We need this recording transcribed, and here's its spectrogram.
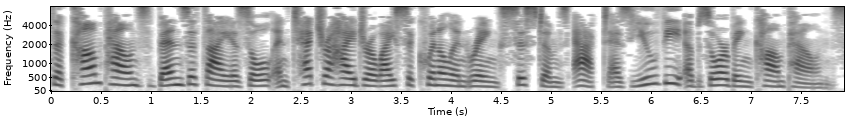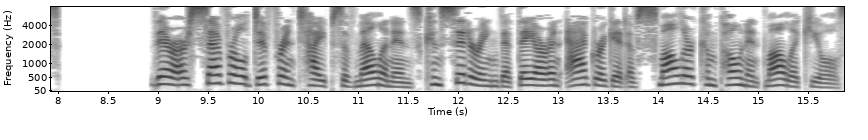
The compounds benzothiazole and tetrahydroisoquinoline ring systems act as UV-absorbing compounds. There are several different types of melanins considering that they are an aggregate of smaller component molecules,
